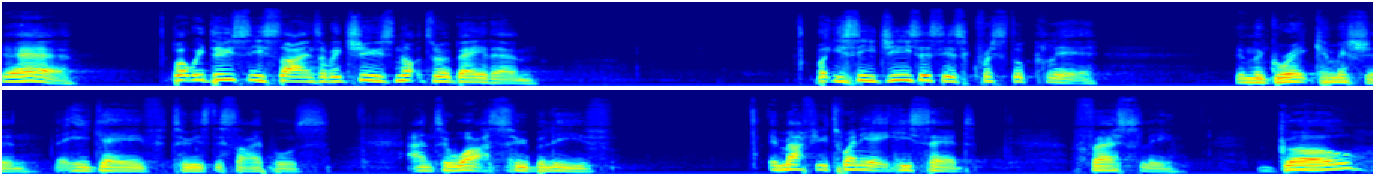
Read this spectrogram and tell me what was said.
Yeah. But we do see signs and we choose not to obey them. But you see, Jesus is crystal clear in the Great Commission that he gave to his disciples and to us who believe. In Matthew 28, he said, Firstly, go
